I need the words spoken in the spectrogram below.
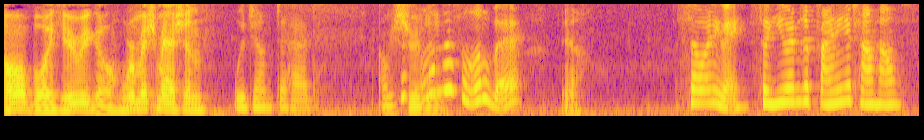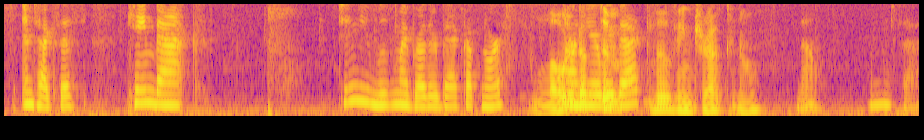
Oh boy, here we go. We're mishmashing. we jumped ahead. Oh, We just, sure well, did. just a little bit. Yeah. So anyway, so you ended up finding a townhouse in Texas, came back. Didn't you move my brother back up north? Loaded up the back? moving truck. No, No. When was that?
